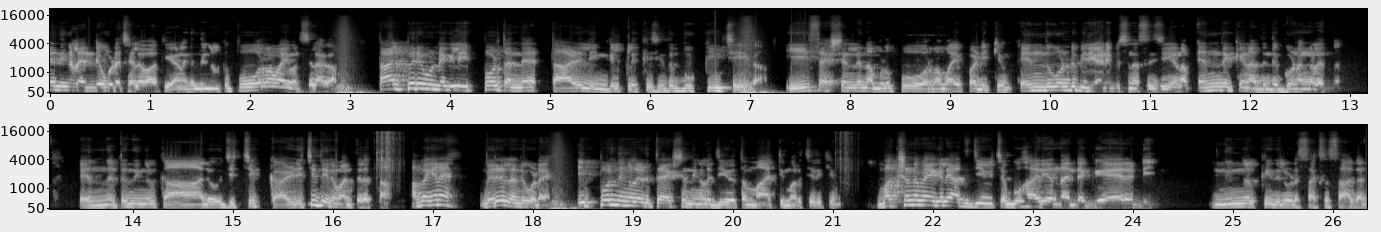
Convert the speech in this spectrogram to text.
ഡേ നിങ്ങൾ എന്റെ കൂടെ ചെലവാക്കുകയാണെങ്കിൽ നിങ്ങൾക്ക് പൂർണമായി മനസ്സിലാകാം. താല്പര്യമുണ്ടെങ്കിൽ ഇപ്പോൾ തന്നെ താഴെ ലിങ്കിൽ ക്ലിക്ക് ചെയ്ത് ബുക്കിംഗ് ചെയ്യുക. ഈ സെക്ഷനിൽ നമ്മൾ പൂർണമായി പഠിക്കും. എന്തുകൊണ്ട് ബിരിയാണി ബിസിനസ് ചെയ്യണം? എന്തൊക്കെയാണ് അതിന്റെ ഗുണങ്ങൾ എന്ന്? എന്നിട്ട് നിങ്ങൾക്ക് ആലോചിച്ച് കഴിച്ച് തീരുമാനത്തിലെത്താം. അപ്പൊ എങ്ങനെ? വരില്ല എന്റെ കൂടെ? ഇപ്പോൾ നിങ്ങൾ എടുത്ത ആക്ഷൻ നിങ്ങളുടെ ജീവിതത്തെ മാറ്റിമറിച്ചിരിക്കും. ഭക്ഷണ മേഖലയെ അതിജീവിച്ച ബുഹാരി എന്ന എന്റെ ഗ്യാരണ്ടി നിങ്ങൾക്ക് ഇതിലൂടെ സക്സസ് ആകാൻ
